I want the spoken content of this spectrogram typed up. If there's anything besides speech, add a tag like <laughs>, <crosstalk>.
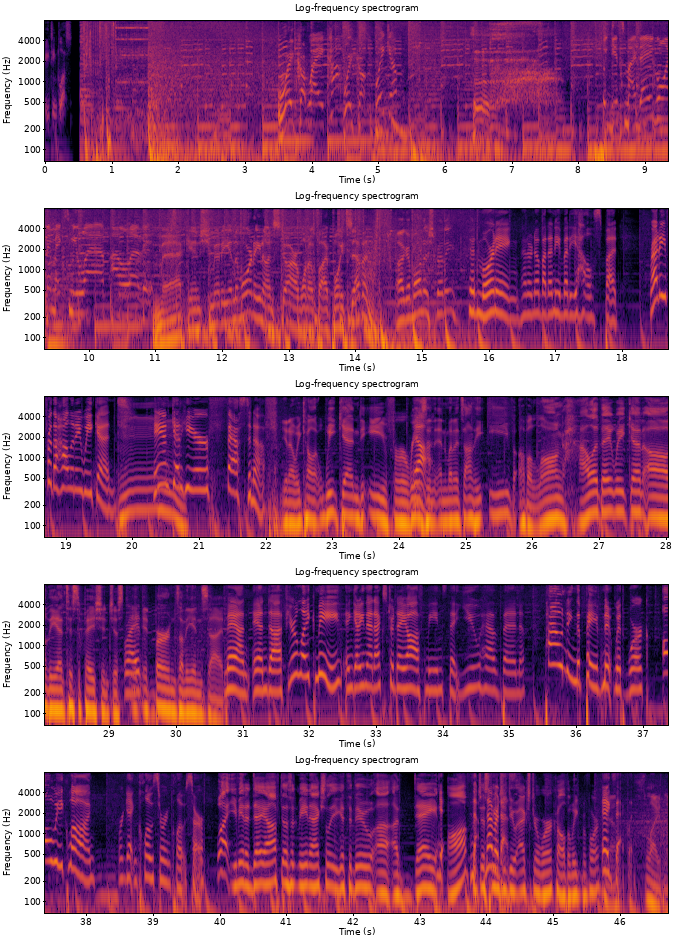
18 plus. Wake up. Wake up. Wake up. Wake up. it gets my day going. It makes me laugh. I love it. Mac and Schmitty in the morning on Star 105.7. Uh, good morning, Schmitty. Good morning. I don't know about anybody else, but ready for the holiday weekend. Can't get here fast enough. You know, we call it weekend eve for a Yeah. reason. And when it's on the eve of a long holiday weekend, oh, the anticipation just, Right. it, it burns on the inside. Man, and uh, if you're like me and getting that extra day off means that you have been pounding the pavement with work all week long, we're getting closer and closer. What? You mean a day off doesn't mean actually you get to do uh, a day Yeah. off? No, it just never means does. you do extra work all the week before? Yeah, Exactly. slightly.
